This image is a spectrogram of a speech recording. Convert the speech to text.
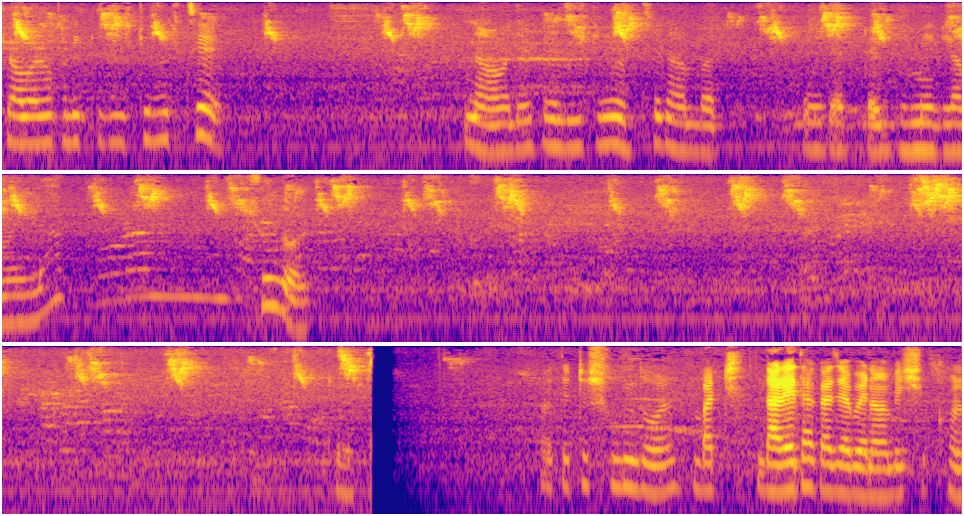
সবার ওখানে কি বৃষ্টি হচ্ছে? না, আমাদের এখানে বৃষ্টি হচ্ছে না বাট ওয়েদারটা একটু মেঘলা মেঘলা সুন্দর। এটা সুন্দর বাট দাঁড়িয়ে থাকা যাবে না বেশিক্ষণ।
